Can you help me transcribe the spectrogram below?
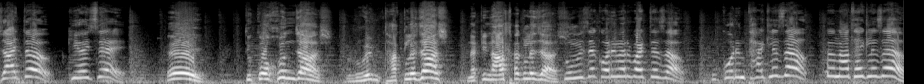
যাই তো কি হয়েছে? এই তুই কখন যাস? রহিম থাকলে যাস নাকি না থাকলে যাস? তুমি যে করিমের বাড়িতে যাও করিম থাকলে যাও তো না থাকলে যাও।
